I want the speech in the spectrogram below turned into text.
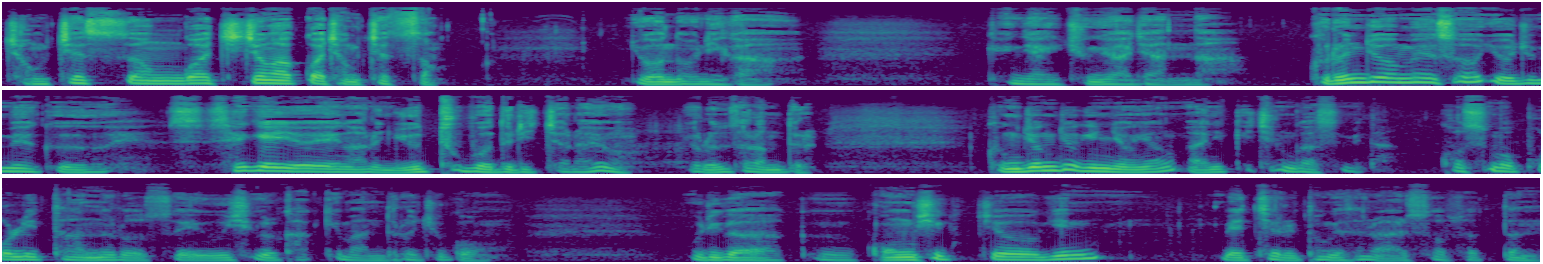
정체성과 지정학과 정체성 요 논의가 굉장히 중요하지 않나. 그런 점에서 요즘에 그 세계 여행하는 유튜버들 있잖아요. 이런 사람들 긍정적인 영향을 많이 끼치는 것 같습니다. 코스모폴리탄으로서의 의식을 갖게 만들어주고 우리가 그 공식적인 매체를 통해서는 알 수 없었던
